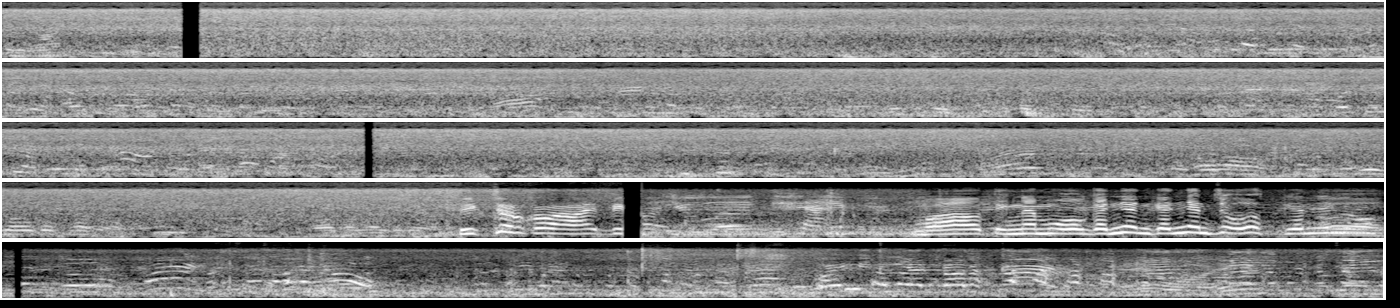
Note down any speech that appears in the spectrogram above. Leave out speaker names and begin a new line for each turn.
từng gói Picture ko ay. Wow, tingnan mo. Oh, ganyan, ganyan. Oh, ganyan. Oh.
Ba't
